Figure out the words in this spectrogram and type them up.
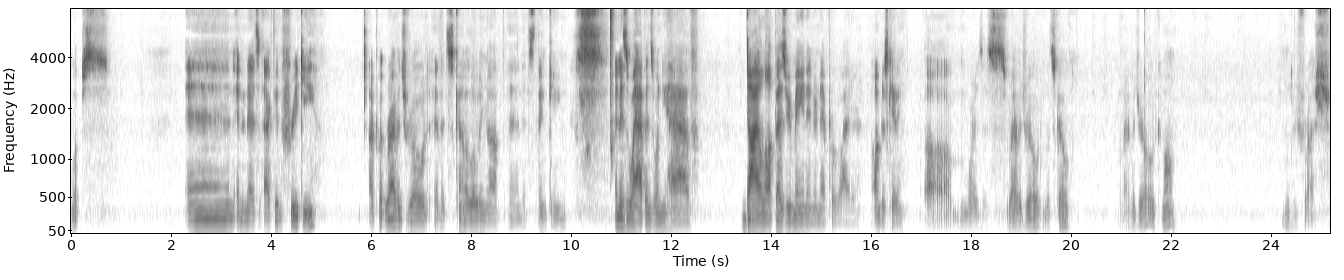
Whoops. And internet's acting freaky. I put Ravage Road and it's kind of loading up and it's thinking. And this is what happens when you have dial up as your main internet provider. Oh, I'm just kidding. Um, where is this? Ravage Road. Let's go. Ravage Road. Come on. Let's refresh.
